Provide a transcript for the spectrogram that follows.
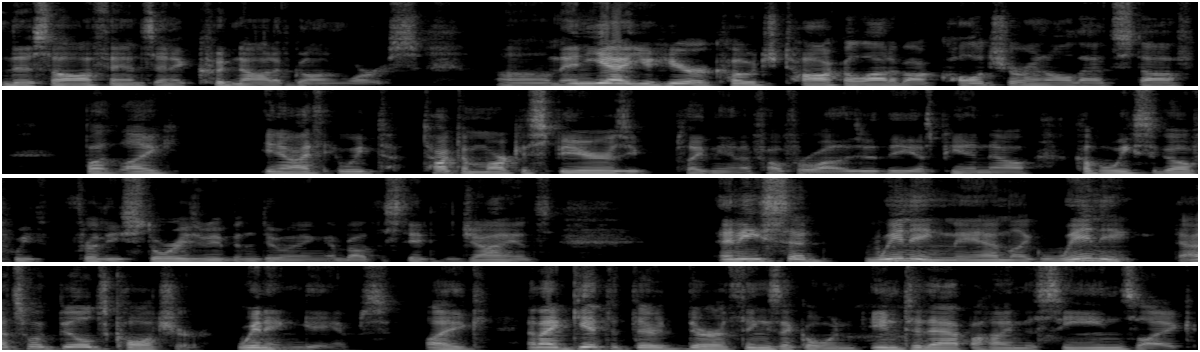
this offense, and it could not have gone worse. Um, and yeah, you hear a coach talk a lot about culture and all that stuff, but like you know, I think we t- talked to Marcus Spears. He played in the NFL for a while. He's with ESPN now. A couple weeks ago, we, for these stories we've been doing about the state of the Giants, and he said, "Winning, man, like winning. That's what builds culture. Winning games. Like, and I get that there there are things that go in, into that behind the scenes, like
